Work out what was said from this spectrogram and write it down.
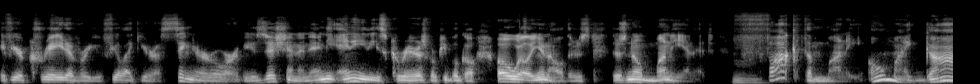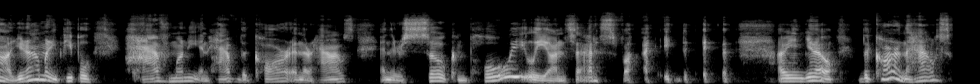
if you're creative or you feel like you're a singer or a musician and any any of these careers where people go, oh well, you know, there's there's no money in it Fuck the money. Oh my God. You know how many people have money and have the car and their house and they're so completely unsatisfied? I mean, you know, the car and the house,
